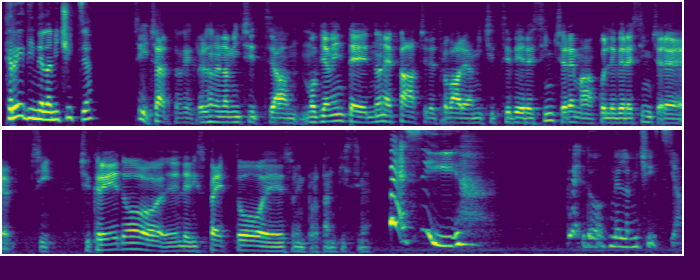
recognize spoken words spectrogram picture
Credi nell'amicizia? Sì, certo che credo nell'amicizia. Ovviamente non è facile trovare amicizie vere e sincere, ma quelle vere e sincere sì, ci credo, le rispetto e sono importantissime. Beh, sì, credo nell'amicizia.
